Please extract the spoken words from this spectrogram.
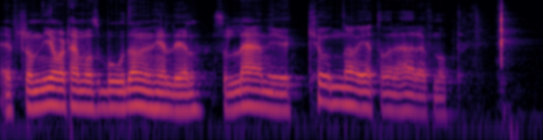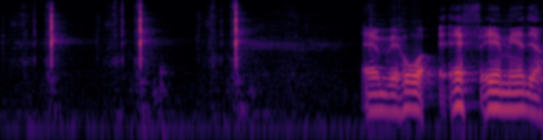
eftersom ni har varit hemma hos Bodan en hel del, så lär ni ju kunna veta vad det här är för något. Mvh FE Media.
